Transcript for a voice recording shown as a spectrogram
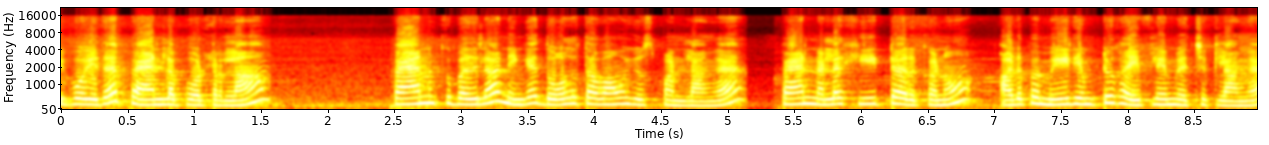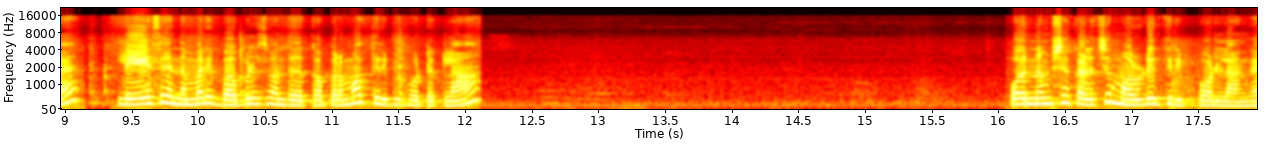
இப்போ இதை பேனில் போட்டுடலாம். பேனுக்கு பதிலாக நீங்கள் தோசை தவாவும் யூஸ் பண்ணலாங்க. பேன் நல்லா ஹீட்டாக இருக்கணும். அடுப்பை மீடியம் டு ஹை ஃப்ளேமில் வச்சுக்கலாங்க. லேசாக இந்த மாதிரி பபிள்ஸ் வந்ததுக்கப்புறமா திருப்பி போட்டுக்கலாம். ஒரு நிமிஷம் கழித்து மறுபடியும் திருப்பி போடலாங்க.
